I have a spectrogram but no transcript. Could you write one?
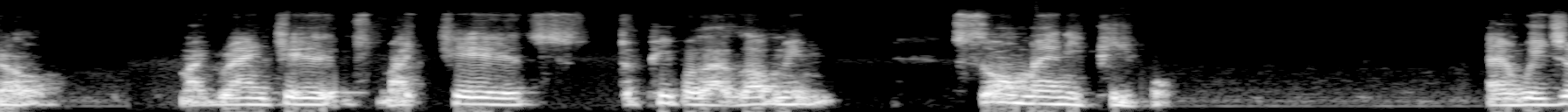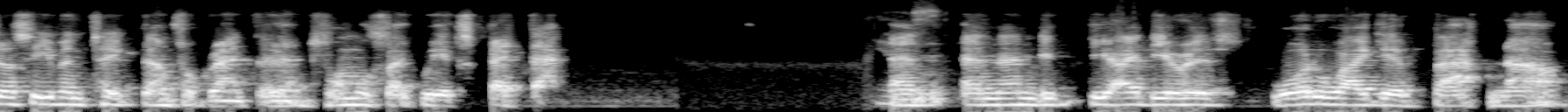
know, my grandkids, my kids, the people that love me, so many people. And we just even take them for granted. And it's almost like we expect that. And and then the, the idea is, what do I give back now?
